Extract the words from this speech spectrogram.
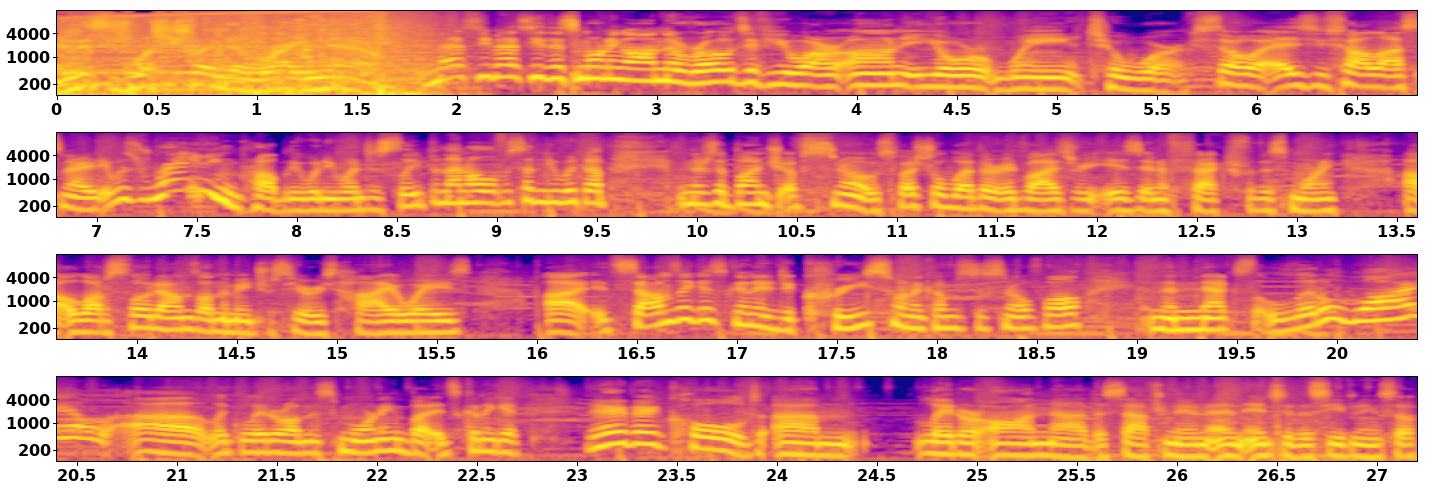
And this is what's trending right now. Messy, messy this morning on the roads if you are on your way to work. So, as you saw last night, it was raining probably when you went to sleep, and then all of a sudden you wake up and there's a bunch of snow. Special weather advisory is in effect for this morning. Uh, a lot of slowdowns on the major series highways. Uh, it sounds like it's going to decrease when it comes to snowfall in the next little while, uh, like later on this morning, but it's going to get very, very cold um, later on uh, this afternoon and into this evening. So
